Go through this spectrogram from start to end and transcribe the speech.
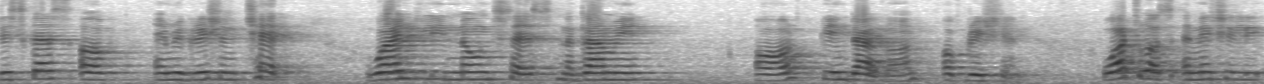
discuss of immigration check, widely known as Nagamin or King Dragon operation. What was initially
